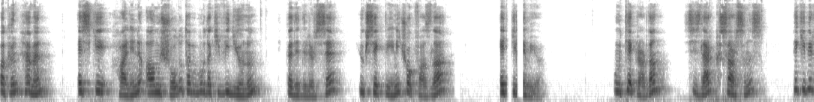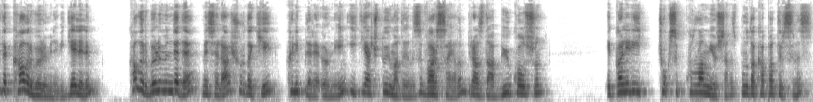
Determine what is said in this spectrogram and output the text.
bakın hemen eski halini almış oldu. Tabi buradaki videonun dikkat edilirse yüksekliğini çok fazla etkilemiyor. Bunu tekrardan sizler kısarsınız. Peki bir de color bölümüne bir gelelim. Color bölümünde de mesela şuradaki kliplere örneğin ihtiyaç duymadığınızı varsayalım. Biraz daha büyük olsun. E, galeriyi çok sık kullanmıyorsanız bunu da kapatırsınız.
